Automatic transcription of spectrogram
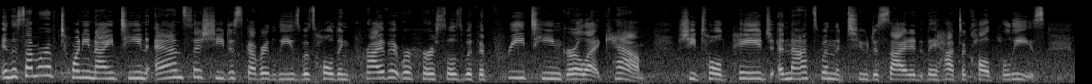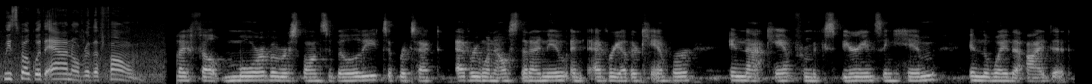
In the summer of 2019, Anne says she discovered Lees was holding private rehearsals with a preteen girl at camp. She told Paige, and that's when the two decided they had to call police. We spoke with Anne over the phone. I felt more of a responsibility to protect everyone else that I knew and every other camper in that camp from experiencing him in the way that I did.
